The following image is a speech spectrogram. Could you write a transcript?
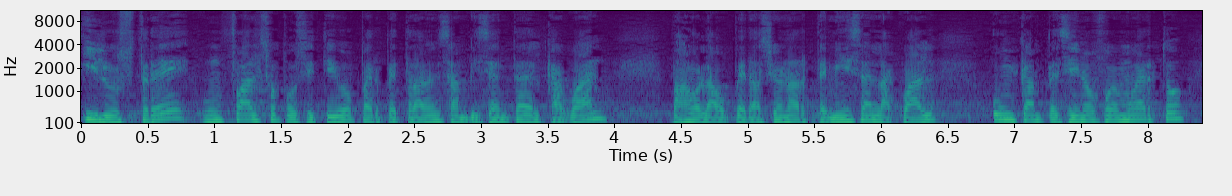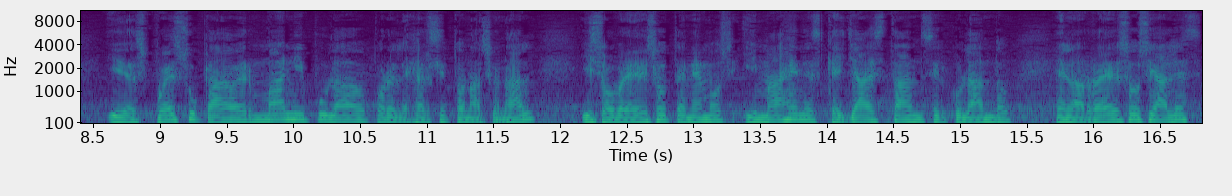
ilustré un falso positivo perpetrado en San Vicente del Caguán bajo la operación Artemisa, en la cual un campesino fue muerto y después su cadáver manipulado por el Ejército Nacional. Y sobre eso tenemos imágenes que ya están circulando en las redes sociales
